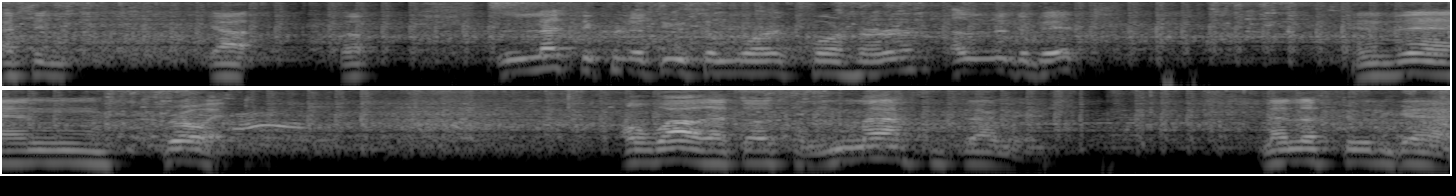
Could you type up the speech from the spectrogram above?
I think, yeah, well, let the critter do some work for her a little bit. And then throw it. Oh wow, that does some massive damage. Then let's do it again.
